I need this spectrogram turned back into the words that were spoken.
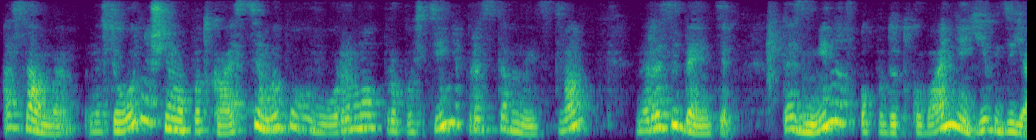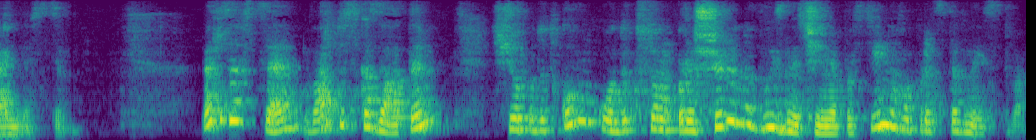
А саме на сьогоднішньому подкасті ми поговоримо про постійні представництва нерезидентів та зміни в оподаткуванні їх діяльності. Перш за все, варто сказати, що податковим кодексом розширено визначення постійного представництва.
